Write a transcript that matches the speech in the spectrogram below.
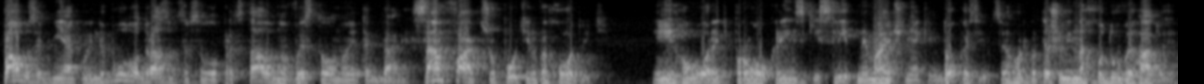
Паузи б ніякої не було, одразу це все було представлено, виставлено і так далі. Сам факт, що Путін виходить і говорить про український слід, не маючи ніяких доказів, це говорить про те, що він на ходу вигадує.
